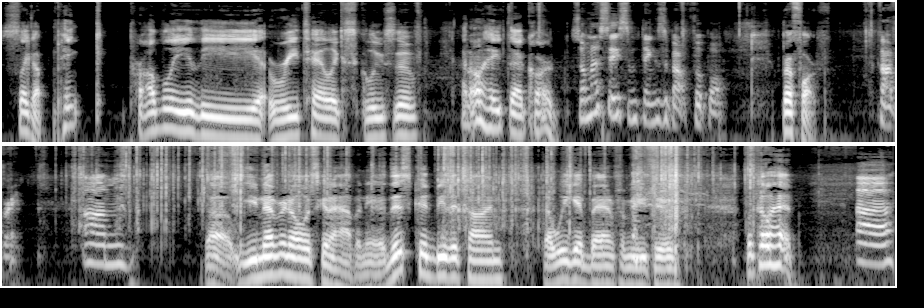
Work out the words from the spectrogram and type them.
It's like a pink, probably the retail exclusive. I don't hate that card. So I'm gonna say some things about football. Brett Favre. Favre. Um, Uh, you never know what's going to happen here. This could be the time that we get banned from YouTube. but go ahead. uh,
